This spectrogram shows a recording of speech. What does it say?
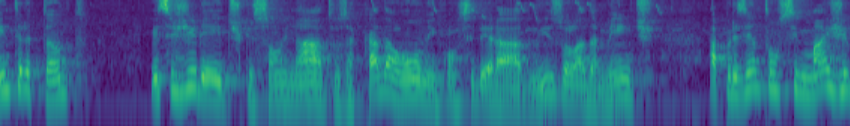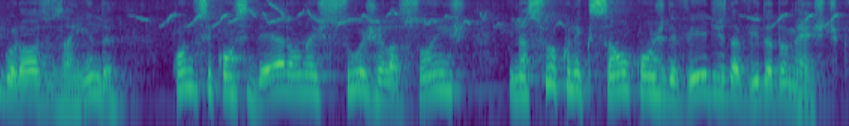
Entretanto, esses direitos que são inatos a cada homem considerado isoladamente apresentam-se mais rigorosos ainda quando se consideram nas suas relações e na sua conexão com os deveres da vida doméstica.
